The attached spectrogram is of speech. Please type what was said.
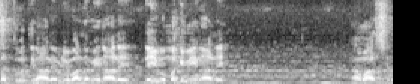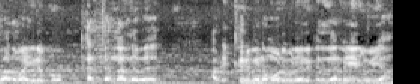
சத்துவத்தினாலே அவருடைய வல்லமையினாலே தெய்வ மகிமையினாலே நாம் ஆசீர்வாதமாக இருப்போம். கர்த்தர் நல்லவர். அவருடைய கிருபை நம்மோடு கூட இருக்கிறது. அல்லேலூயா.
